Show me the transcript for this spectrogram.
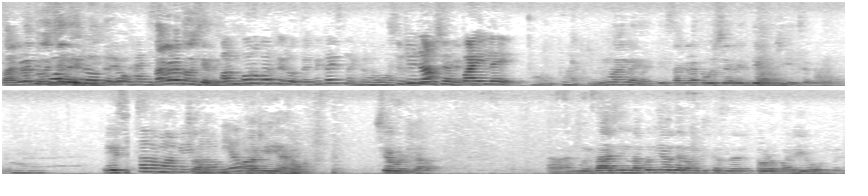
सगळ्यात हुशार. सगळ्यात हुशार बरोबर फिरवते मी काहीच नाही करत. पाहिलंय. नाही नाही ती सगळ्यात हुशार आहे देवजी आहे सगळं. चला मामी चला, बनव. आम्ही या. शेवट करा. आणि मग दाजींना पण येऊ द्या म्हणजे कसं थोडंफार हे होऊन जाईल.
